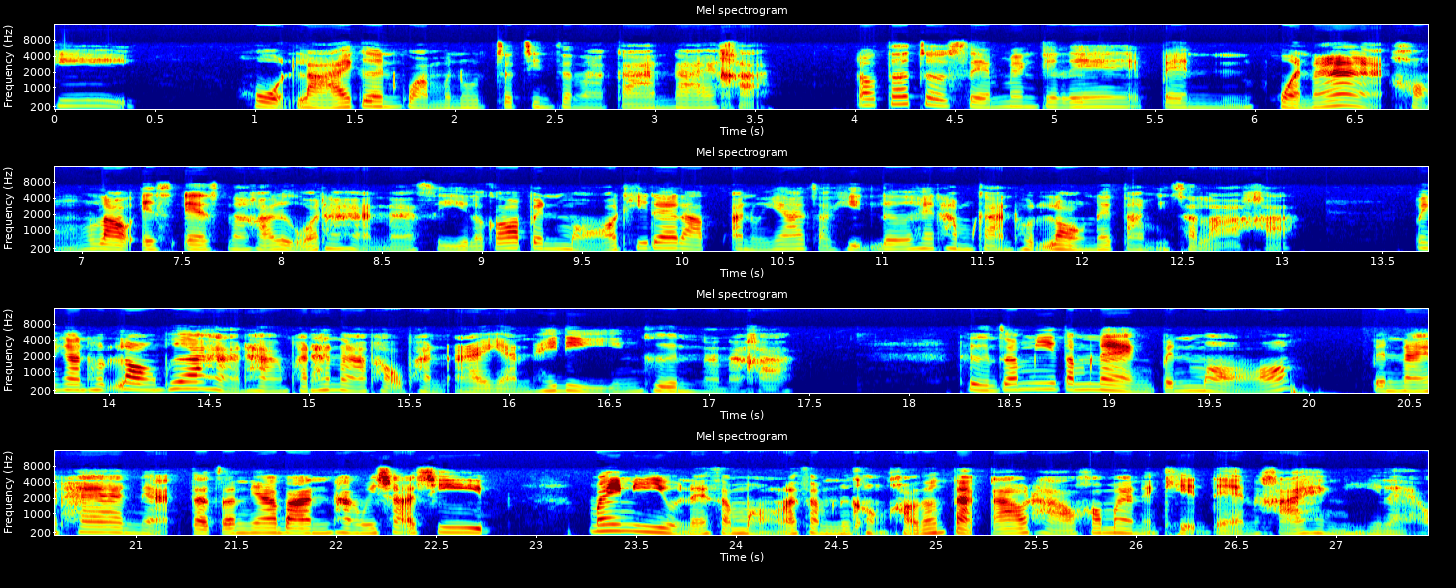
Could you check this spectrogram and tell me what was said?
ที่โหดร้ายเกินกว่ามนุษย์จะจินตนาการได้ค่ะ ดรโจเซฟแมงเกเล่เป็นหัวหน้าของเหล่า SS นะคะ หรือว่าทหารนาซี แล้วก็เป็นหมอที่ได้รับอนุญาตจากฮิตเลอร์ให้ทำการทดลองได้ตามอิสระค่ะ เป็นการทดลองเพื่อหาทางพัฒนาเผ่าพันธุ์อารยันให้ดียิ่งขึ้นนะคะ ถึงจะมีตำแหน่งเป็นหมอ เป็นนายแพทย์เนี่ย แต่จรรยาบรรณทางวิชาชีพ ไม่มีอยู่ในสมองและสำนึกของเขาตั้งแต่ก้าวเท้าเข้ามาในเขตแดนค่ายแห่งนี้แล้ว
